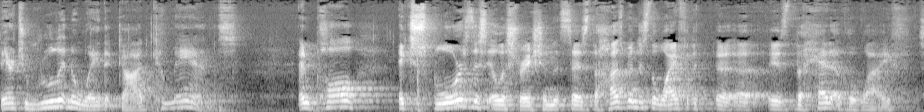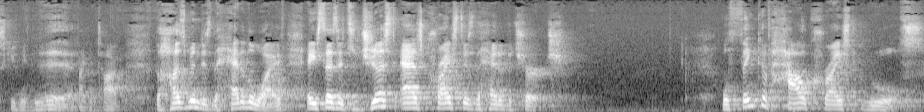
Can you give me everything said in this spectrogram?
They are to rule it in a way that God commands. And Paul explores this illustration that says the husband is the wife the, uh, uh, is the head of the wife. Excuse me, if I can talk. The husband is the head of the wife, and he says it's just as Christ is the head of the church. Well, think of how Christ rules,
